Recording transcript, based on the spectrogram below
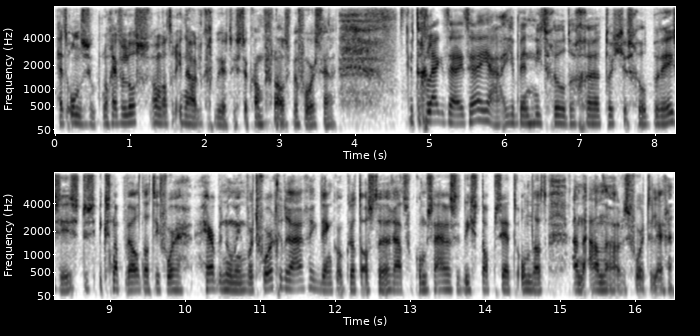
het onderzoek. Nog even los van wat er inhoudelijk gebeurd is. Daar kan ik me van alles bij voorstellen. Tegelijkertijd, hè, ja, je bent niet schuldig uh, tot je schuld bewezen is. Dus ik snap wel dat die voor herbenoeming wordt voorgedragen. Ik denk ook dat als de Raad van Commissarissen die stap zet om dat aan de aandeelhouders voor te leggen,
